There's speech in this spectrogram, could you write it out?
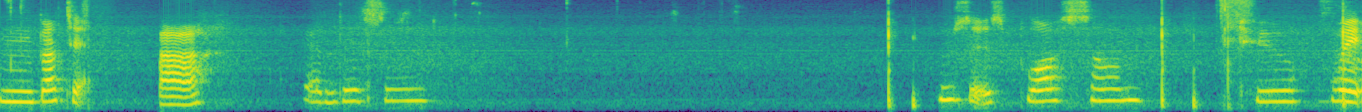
I'm about to uh, end this soon. Who's this? Blossom two. Wait.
